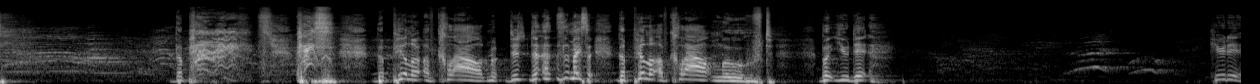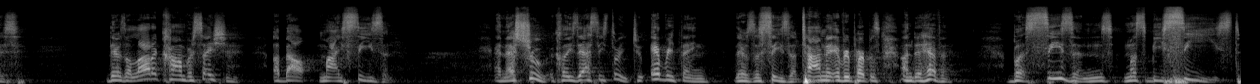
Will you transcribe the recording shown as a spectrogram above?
The, pillar of cloud, does it make sense? The pillar of cloud moved, but you didn't. Here it is. There's a lot of conversation about my season. And that's true. Ecclesiastes 3 to everything there's a season, time to every purpose under heaven. But seasons must be seized.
